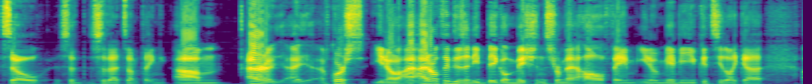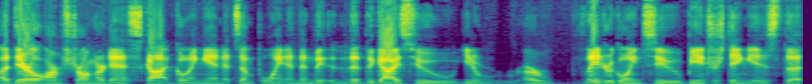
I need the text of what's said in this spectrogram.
so so so that's something. Um, I don't know. I, of course, you know, I, I, don't think there's any big omissions from that Hall of Fame. You know, maybe you could see like a, a Darrell Armstrong or Dennis Scott going in at some point, and then the, the the guys who you know are later going to be interesting is the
